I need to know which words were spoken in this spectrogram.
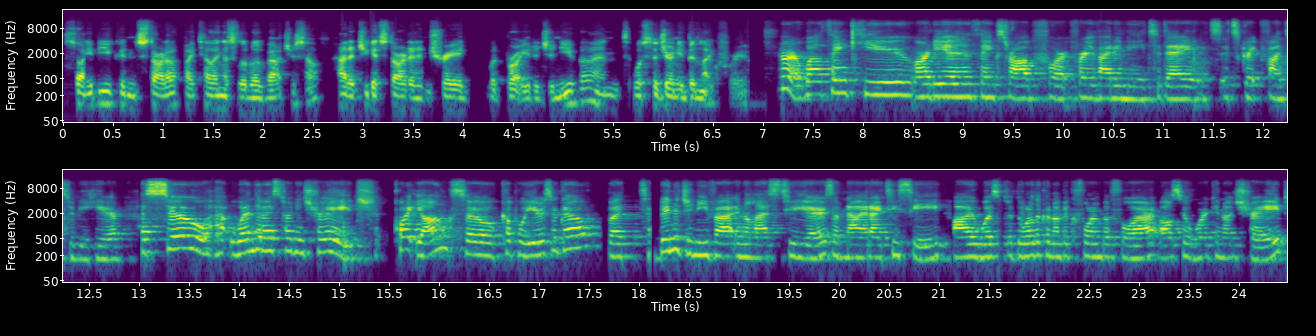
So maybe you can start off by telling us a little bit about yourself. How did you get started in trade? What brought you to Geneva? And what's the journey been like for you? Sure. Well, thank you, Artie, thanks, Rob, for, for inviting me today. It's it's great fun to be here. So, when did I start in trade? Quite young, so a couple years ago, but been to Geneva in the last two years. I'm now at ITC. I was with the World Economic Forum before, also working on trade.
